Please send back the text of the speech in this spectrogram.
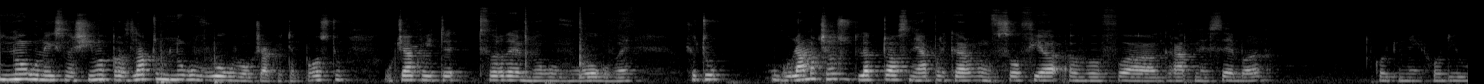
много наистина ще има. През лято много влогове очаквайте. Просто очаквайте твърде много влогове. Защото голяма част от лятото аз не я прекарвам в София, а в а, град Несебър, който не е ходил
